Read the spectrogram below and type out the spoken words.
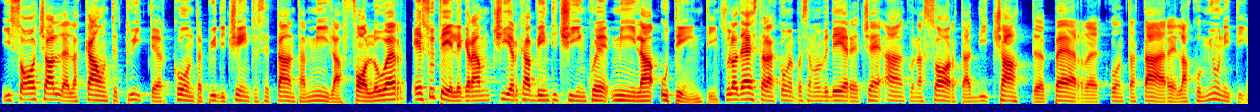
i social, l'account Twitter conta più di 170.000 follower e su Telegram circa 25.000 utenti. Sulla destra, come possiamo vedere, c'è anche una sorta di chat per contattare la community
